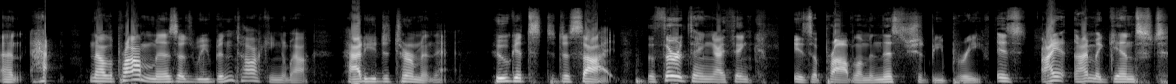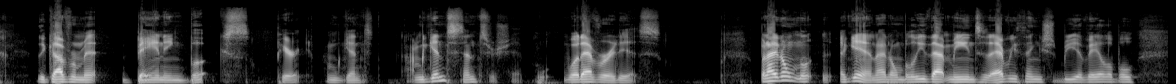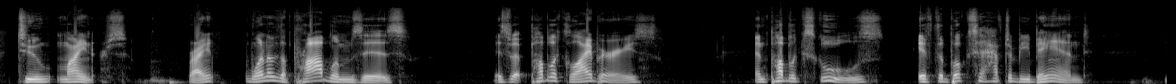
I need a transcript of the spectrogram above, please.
And ha- now the problem is, as we've been talking about, how do you determine that? Who gets to decide? The third thing I think is a problem, and this should be brief, is I, I'm against the government banning books. Period. I'm against. I'm against censorship, whatever it is. But I don't. Again, I don't believe that means that everything should be available to minors, right? One of the problems is is that public libraries and public schools, if the books have to be banned,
